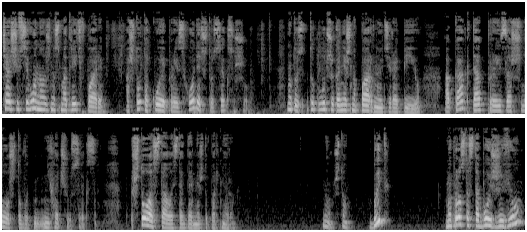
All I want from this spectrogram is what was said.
Чаще всего нужно смотреть в паре. А что такое происходит, что секс ушел? Ну, то есть тут лучше, конечно, парную терапию. А как так произошло, что вот не хочу секса? Что осталось тогда между партнером? Ну, что? Быт? Мы просто с тобой живем?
